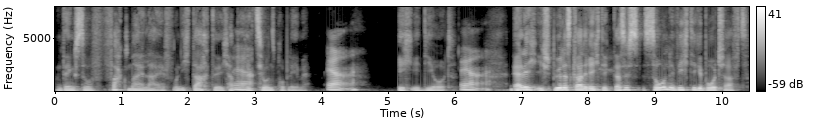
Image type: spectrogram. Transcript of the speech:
und denkst so, fuck my life. Und ich dachte, ich habe Ja. Erektionsprobleme. Ja, Ich Idiot. ja, Ehrlich, ich spüre das gerade richtig. Das ist so eine wichtige Botschaft.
